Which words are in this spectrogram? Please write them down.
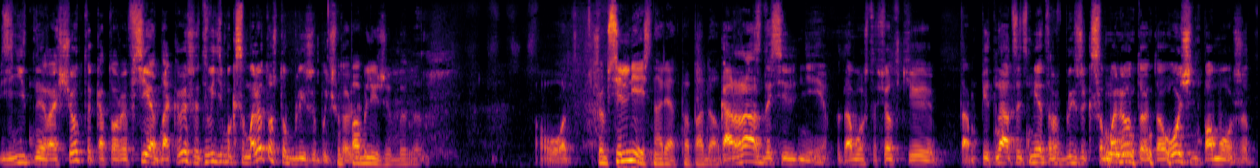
зенитные расчеты, которые все на крыше. Это, видимо, к самолету, чтобы ближе быть, Чтобы что ли? поближе было. Вот. Чтобы сильнее снаряд попадал. Гораздо сильнее, потому что все-таки там 15 метров ближе к самолету это очень поможет.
